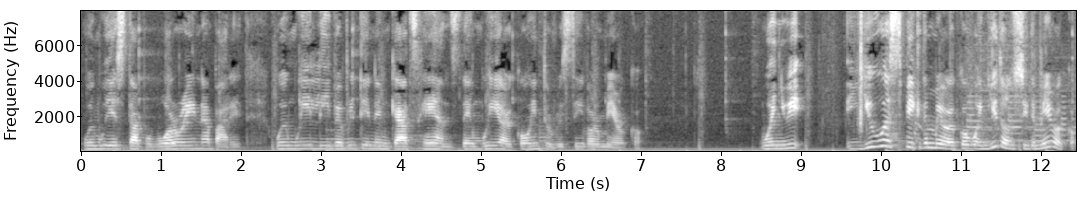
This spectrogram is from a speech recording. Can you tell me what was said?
when we stop worrying about it, when we leave everything in God's hands, then we are going to receive our miracle. When you will speak the miracle when you don't see the miracle.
